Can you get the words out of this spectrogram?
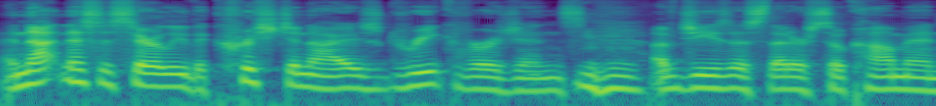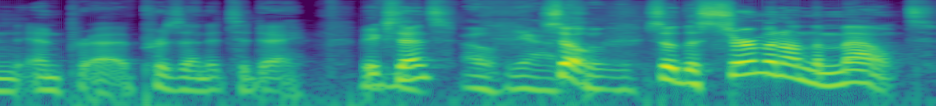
and not necessarily the Christianized Greek versions mm-hmm. of Jesus that are so common and pre- presented today. Make mm-hmm. sense? Oh yeah. So, absolutely. so the Sermon on the Mount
